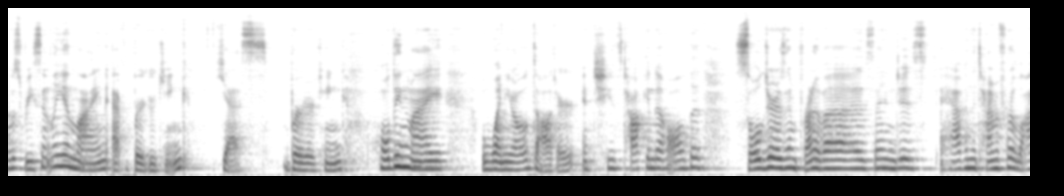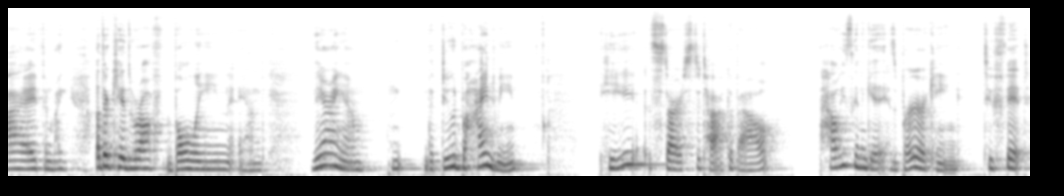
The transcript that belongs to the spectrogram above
was recently in line at Burger King. Yes, Burger King, holding my one year old daughter, and she's talking to all the soldiers in front of us and just having the time of her life. And my other kids were off bowling, and there I am. The dude behind me, he starts to talk about how he's going to get his Burger King to fit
